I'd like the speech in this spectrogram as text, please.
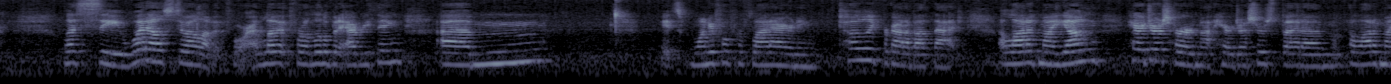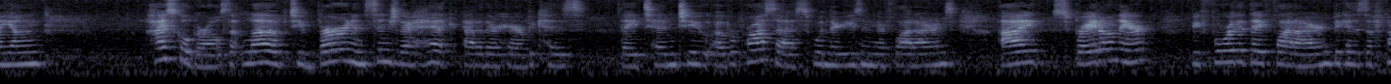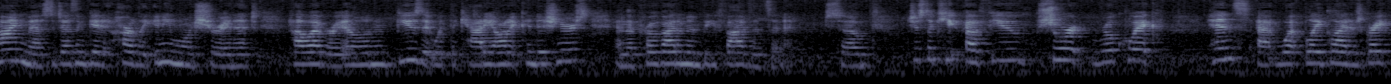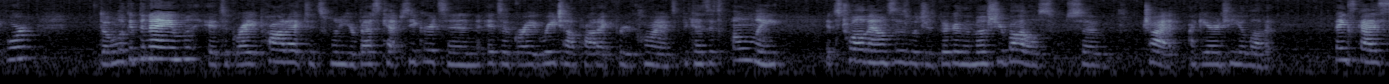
Let's see, what else do I love it for? I love it for a little bit of everything. Um, it's wonderful for flat ironing. Totally forgot about that. A lot of my young hairdressers, or not hairdressers, but um, a lot of my young high school girls that love to burn and singe their heck out of their hair because they tend to overprocess when they're using their flat irons. I spray it on there before that they flat iron because it's a fine mist. It doesn't get hardly any moisture in it. However, it'll infuse it with the cationic conditioners and the provitamin B5 that's in it. So just a, a few short, real quick hints at what Blade Glide is great for. Don't look at the name. It's a great product. It's one of your best kept secrets and it's a great retail product for your clients because it's only, it's 12 ounces, which is bigger than most of your bottles. So try it. I guarantee you'll love it. Thanks, guys.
